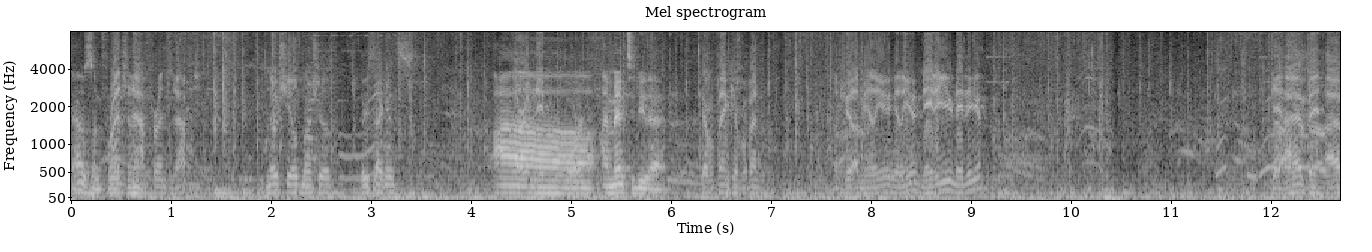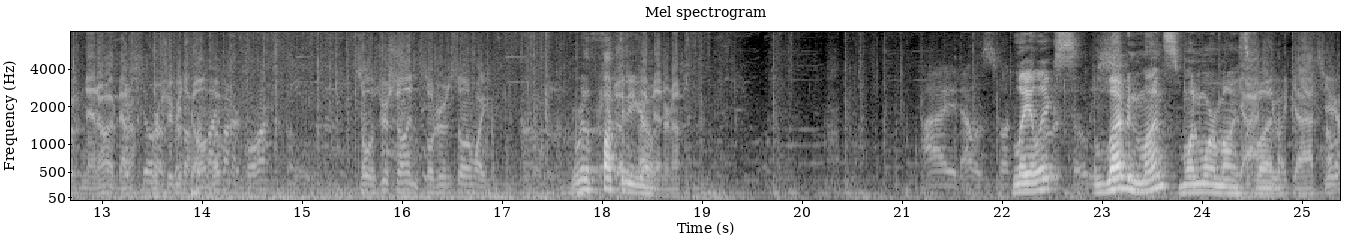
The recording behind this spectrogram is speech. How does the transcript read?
That was Rein's unfortunate. napped, Rein's napped. No shield, no shield. Three seconds. Uh, I meant to do that. Careful, Pan, careful, Pan. I'm healing you, healing you. Nading you, nading you. Yeah, I have, I have nano, I have nano. Shield We up, should be chilling though. 500, 400. Soldier's still in, soldier's still in white. Where the fuck did he I have go? nano now. I, that was fucking Lalix, 11 months? One more month, Got you, I bud. got you.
